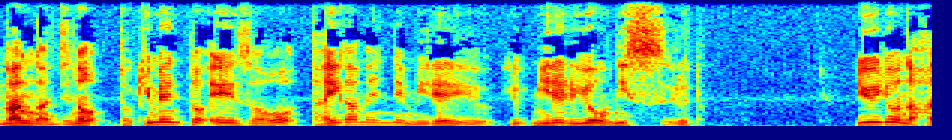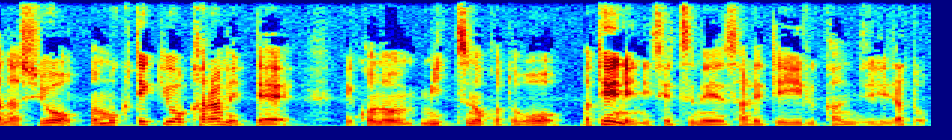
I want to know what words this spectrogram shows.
万願寺のドキュメント映像を大画面で見れる見れるようにするというような話を、目的を絡めて、この3つのことを、丁寧に説明されている感じだと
